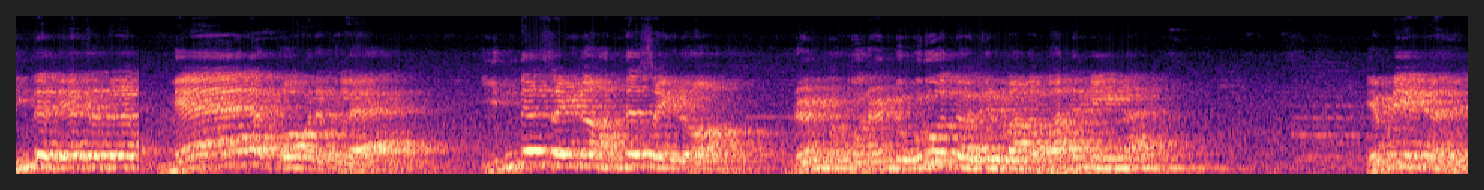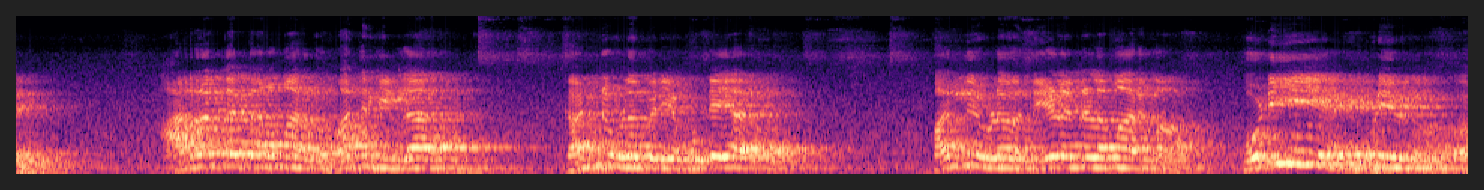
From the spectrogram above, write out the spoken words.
இந்த தேசத்துல மேல கோபுரத்துல இந்த சைடும் அந்த சைடும் ரெண்டு ஒரு ரெண்டு உருவத்தை வச்சிருப்பாங்க பார்த்திருக்கீங்களா எப்படி இருக்குது அரக்கத்தனமா பார்த்தீங்களா கண்ணு இவ்வளவு பெரிய முட்டையா இருக்கும். பல்லு இவ்வளவு நீள நீளமா இருக்கும். கொடியே எப்படி இருக்கும். ஓ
